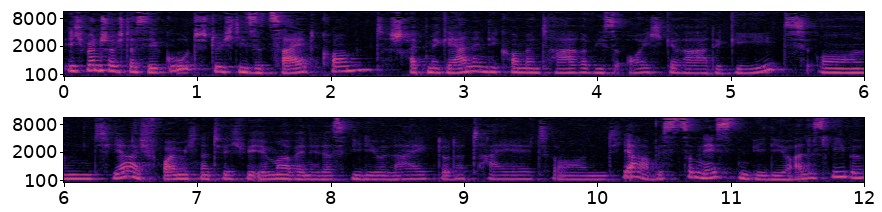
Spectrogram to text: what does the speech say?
Ich wünsche euch, dass ihr gut durch diese Zeit kommt. Schreibt mir gerne in die Kommentare, wie es euch gerade geht. Und ja, ich freue mich natürlich wie immer, wenn ihr das Video liked oder teilt. Und ja, bis zum nächsten Video. Alles Liebe!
